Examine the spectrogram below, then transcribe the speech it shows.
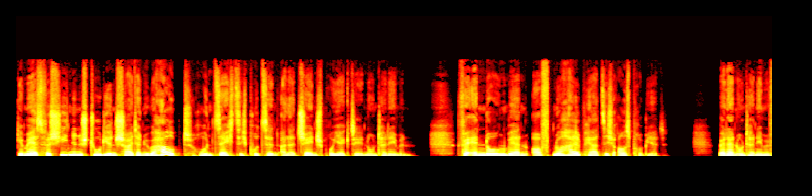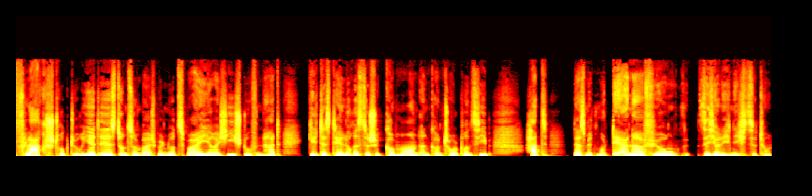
Gemäß verschiedenen Studien scheitern überhaupt rund 60 Prozent aller Change-Projekte in Unternehmen. Veränderungen werden oft nur halbherzig ausprobiert. Wenn ein Unternehmen flach strukturiert ist und zum Beispiel nur zwei Hierarchiestufen hat, gilt das tayloristische Command-and-Control-Prinzip, hat das mit moderner Führung sicherlich nichts zu tun.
